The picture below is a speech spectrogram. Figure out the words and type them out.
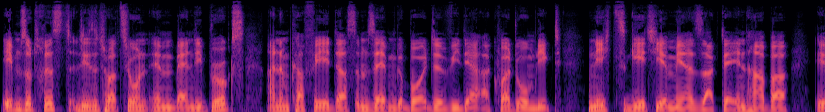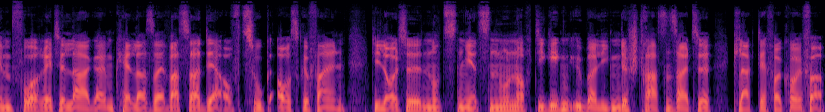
Ebenso trist die Situation im Bandy Brooks, einem Café, das im selben Gebäude wie der Aquadom liegt. Nichts geht hier mehr, sagt der Inhaber. Im Vorrätelager im Keller sei Wasser, der Aufzug ausgefallen. Die Leute nutzten jetzt nur noch die gegenüberliegende Straßenseite, klagt der Verkäufer.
